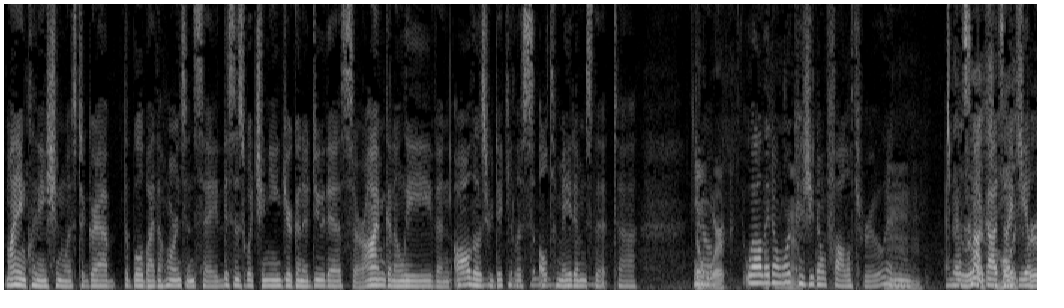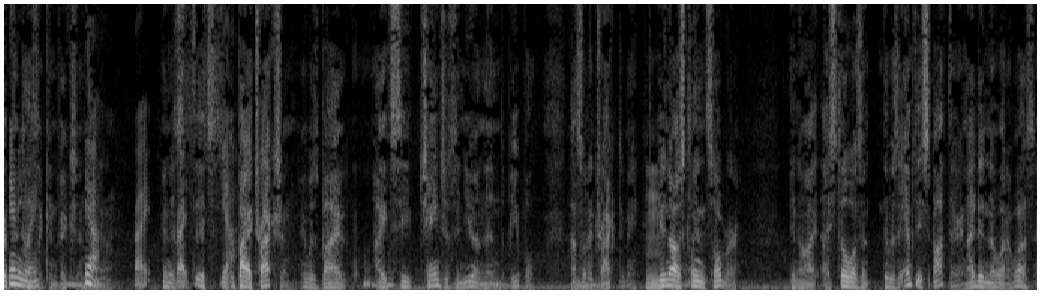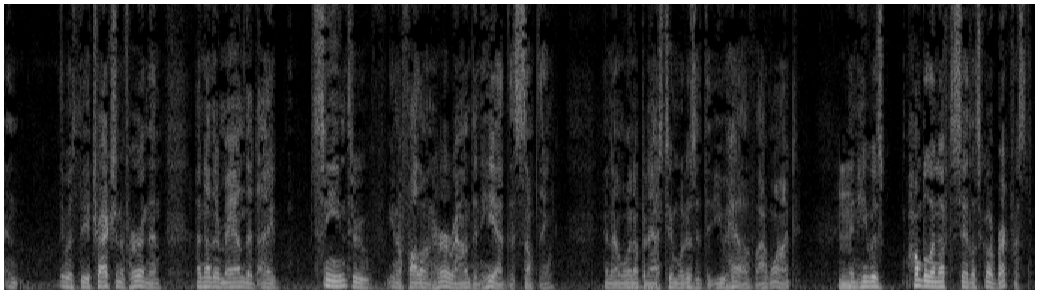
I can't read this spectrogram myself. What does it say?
my inclination was to grab the bull by the horns and say, "This is what you need. You're going to do this," or "I'm going to leave," and all those ridiculous mm-hmm. ultimatums that. Uh, you Don't know, work. Well, they don't work because you don't follow through, and mm-hmm. and And that's really, not it's God's the Holy ideal Spirit that anyway. does the conviction. Yeah, right, And it's, right. it's yeah. by attraction. It was by, I see changes in you and then the people. That's what mm-hmm. attracted me. Hmm. Even though I was clean and sober, you know, I, I still wasn't, there was an empty spot there and I didn't know what it was. And it was the attraction of her and then another man that I'd seen through, you know, following her around and he had this something. And I went up and asked him, what is it that you have, I want? And he was humble enough to say, let's go have breakfast.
